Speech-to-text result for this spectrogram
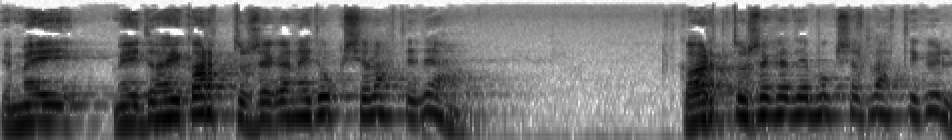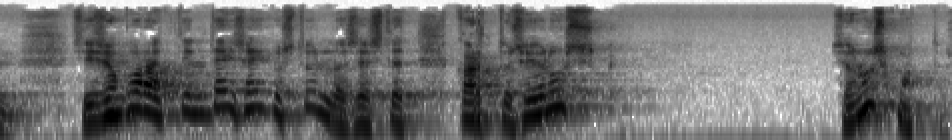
ja me ei, me ei tohi kartusega neid uksi lahti teha kartusega teeb uksed lahti küll, siis on kuratil täis õigus tulla, sest et kartus ei ole usk. See on uskmatus.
